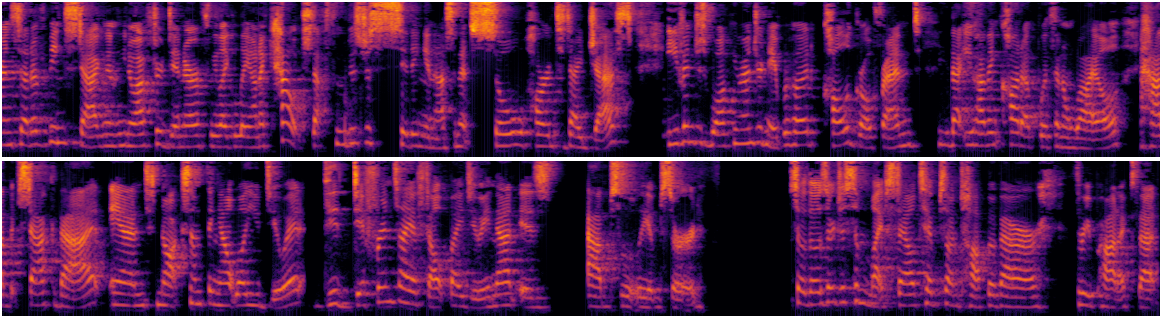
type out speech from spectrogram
Instead of being stagnant, you know, after dinner, if we like lay on a couch, that food is just sitting in us and it's so hard to digest. Even just walking around your neighborhood, call a girlfriend that you haven't caught up with in a while, habit stack that and knock something out while you do it. The difference I have felt by doing that is absolutely absurd. So, those are just some lifestyle tips on top of our three products that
